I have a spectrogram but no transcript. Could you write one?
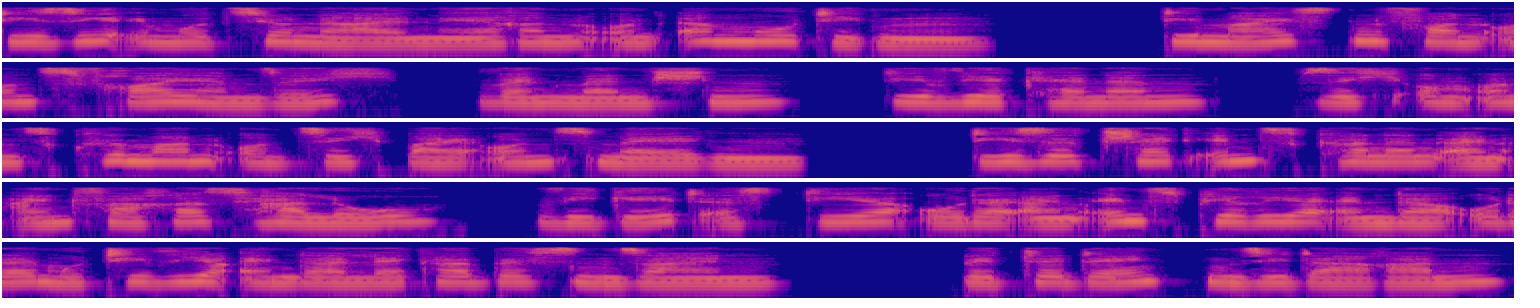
die Sie emotional nähren und ermutigen. Die meisten von uns freuen sich, wenn Menschen, die wir kennen, sich um uns kümmern und sich bei uns melden. Diese Check-ins können ein einfaches Hallo, wie geht es dir oder ein inspirierender oder motivierender Leckerbissen sein. Bitte denken Sie daran,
